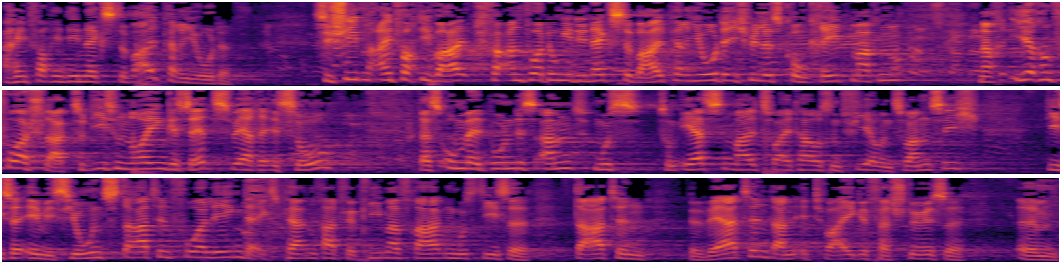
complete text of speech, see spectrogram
einfach in die nächste Wahlperiode. Sie schieben einfach die Wahl Verantwortung in die nächste Wahlperiode. Ich will es konkret machen. Nach Ihrem Vorschlag zu diesem neuen Gesetz wäre es so, das Umweltbundesamt muss zum ersten Mal 2024 diese Emissionsdaten vorlegen. Der Expertenrat für Klimafragen muss diese Daten bewerten, dann etwaige Verstöße ähm,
